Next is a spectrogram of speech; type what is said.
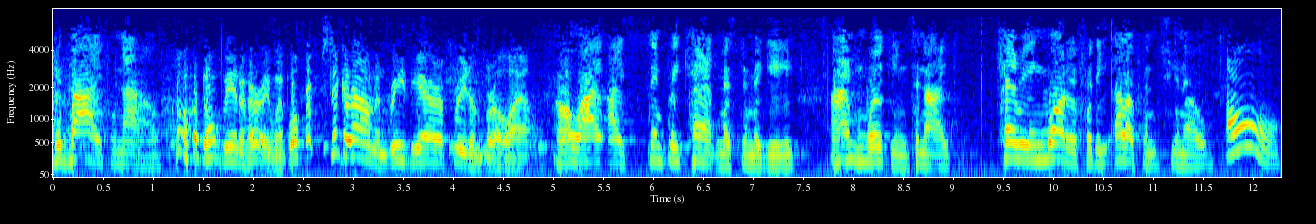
goodbye for now. Oh, don't be in a hurry, Wimple. Stick around and breathe the air of freedom for a while. Oh, I, I simply can't, Mr. McGee. I'm working tonight, carrying water for the elephants, you know. Oh,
